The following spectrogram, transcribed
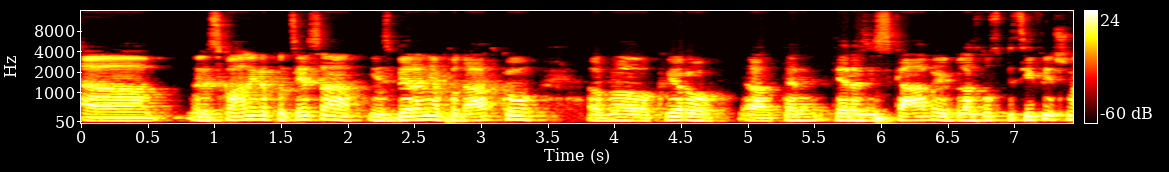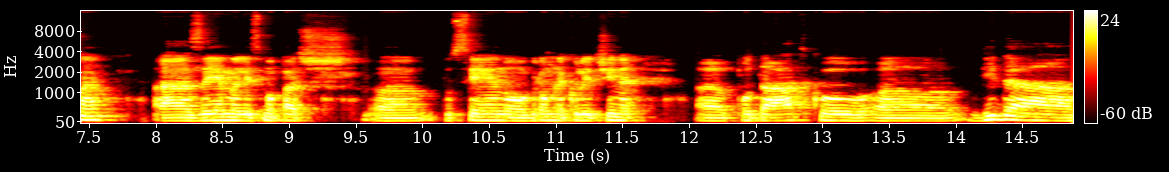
uh, raziskovalnega procesa in zbiranja podatkov v okviru te, te raziskave je bila zelo specifična. Zajemali smo pač posebno ogromne količine podatkov, videa,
